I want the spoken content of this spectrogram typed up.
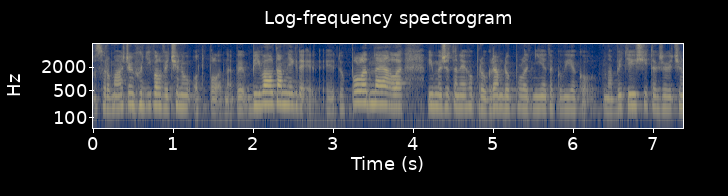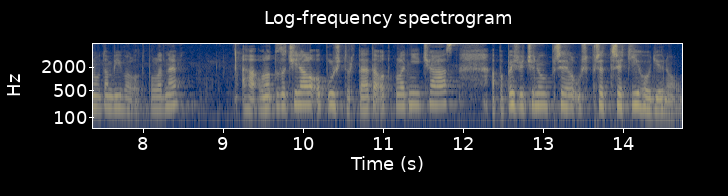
shromážděn chodíval většinou odpoledne. Býval tam někde i dopoledne, ale víme, že ten jeho program dopolední je takový jako nabitější, takže většinou tam býval odpoledne. A ono to začínalo o půl čtvrté, ta odpolední část, a papež většinou přijel už před třetí hodinou.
